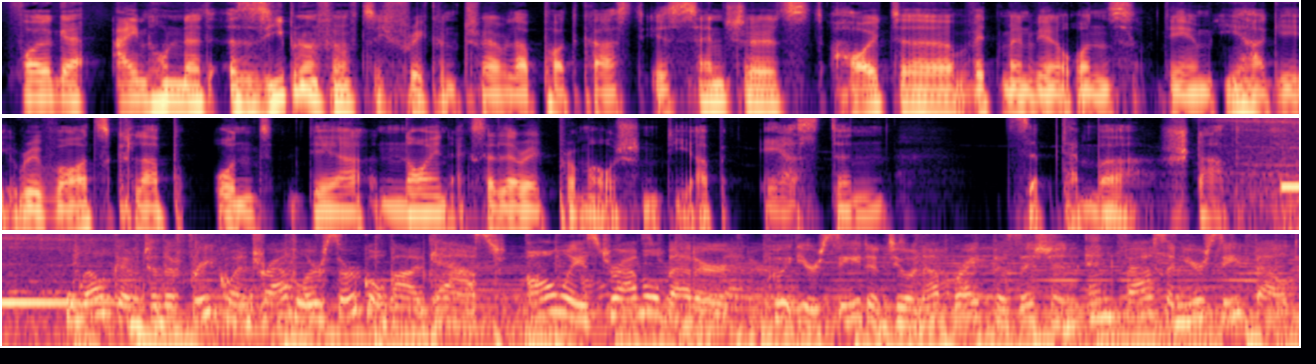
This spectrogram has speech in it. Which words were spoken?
Folge 157 Frequent Traveler Podcast Essentials. Heute widmen wir uns dem IHG Rewards Club und der neuen Accelerate Promotion, die ab 1. September startet. Welcome to the Frequent Traveler Circle podcast. Always travel better. Put your seat into an upright position and fasten your seatbelt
